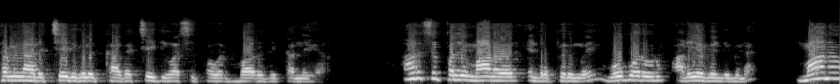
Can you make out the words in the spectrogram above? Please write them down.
தமிழ்நாடு செய்திகளுக்காக செய்தி வாசிப்பவர் பாரதி கண்ணையா. அரசு பள்ளி மாணவர் என்ற பெருமை ஒவ்வொருவரும் அடைய வேண்டும் என மாணவ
